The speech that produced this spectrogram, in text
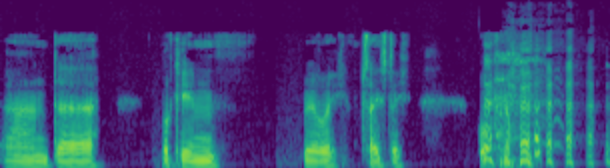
and uh, looking really tasty.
